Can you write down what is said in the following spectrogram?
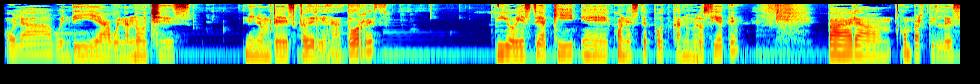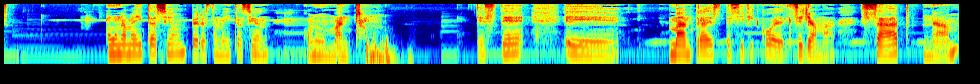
Hola, buen día, buenas noches. Mi nombre es Claudelina Torres y hoy estoy aquí eh, con este podcast número 7 para compartirles una meditación, pero esta meditación con un mantra. Este eh, mantra específico, él se llama Sat Nam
